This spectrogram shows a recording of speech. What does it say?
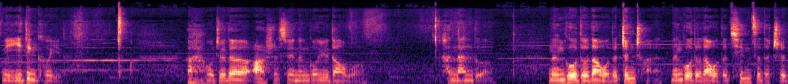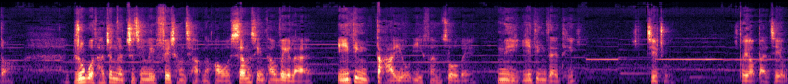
你一定可以的。哎，我觉得二十岁能够遇到我，很难得，能够得到我的真传，能够得到我的亲自的指导。如果他真的执行力非常强的话，我相信他未来一定大有一番作为。你一定在听，记住，不要白借我。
